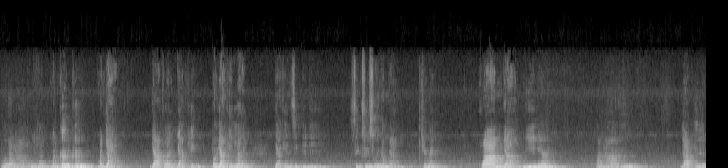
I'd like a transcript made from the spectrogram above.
ตัวตัณหาตัวนี้แหละมันเกิดขึ้นมันอยากอยากอะไรอยากเห็นเราอยากเห็นอะไร อยากเห็นสิ่งดีๆ สิ่งสวยๆงามๆใช่ไหมความอยากนี้เนี่ย ปัญหาคือ อยากเห็น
